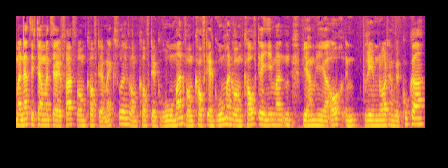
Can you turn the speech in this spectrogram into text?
man hat sich damals ja gefragt, warum kauft er Maxwell, warum kauft er Grohmann, warum kauft er Grohmann, warum kauft er jemanden? Wir haben hier ja auch in Bremen Nord haben wir Kuka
